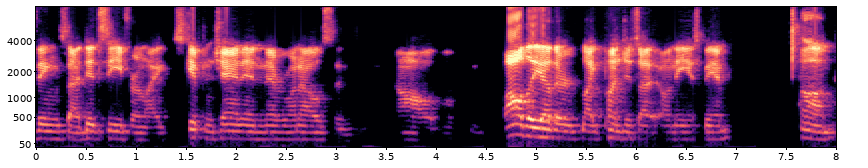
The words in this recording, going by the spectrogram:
things I did see from like Skip and Shannon and everyone else and all all the other like punches on ESPN, um,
